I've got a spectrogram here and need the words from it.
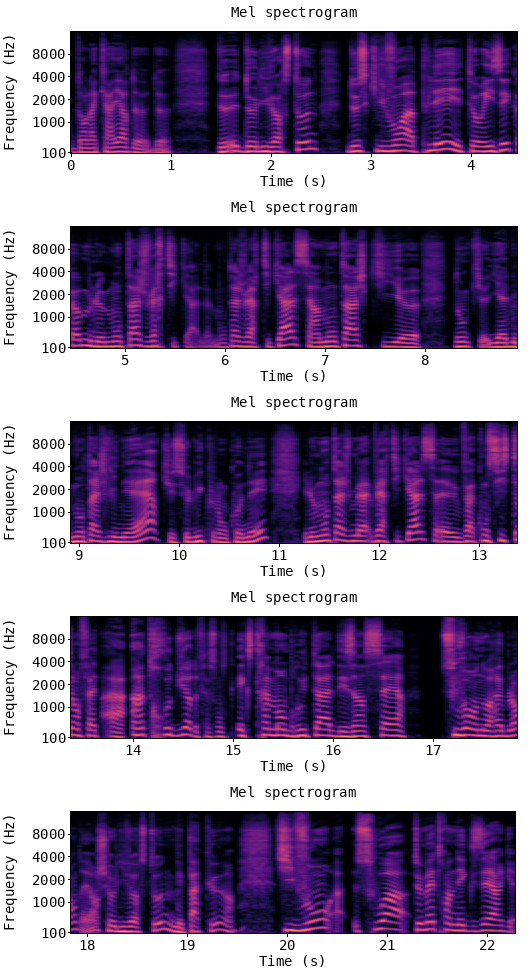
dans la carrière de, de, de, Stone, de ce qu'ils vont appeler et théoriser comme le montage vertical. Le montage vertical, c'est un montage qui... euh, donc, il y a le montage linéaire, qui est celui que l'on connaît, et le montage vertical ça, euh, va consister en fait à introduire de façon extrêmement brutale des inserts souvent en noir et blanc d'ailleurs chez Oliver Stone, mais pas que, hein, qui vont soit te mettre en exergue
